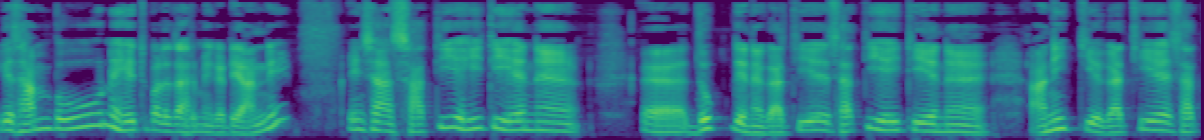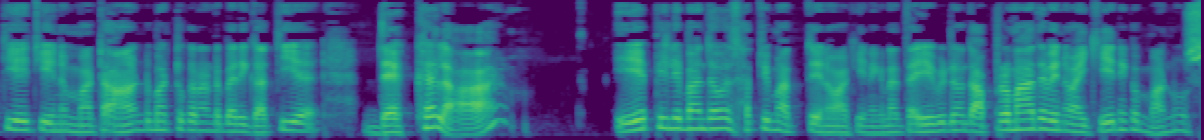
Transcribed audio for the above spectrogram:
ඒක සම්පූර්ණ හේතුඵල ධර්මයකට යන්නේ. ඒ නිසා සතියෙහි තියෙන දුක් දෙන ගතිය, සතියෙහි තියෙන අනිත්‍ය ගතිය, සතියේ තියෙන මට ආණ්ඩු මට්ටු කරන්න බැරි ගතිය දැකලා ඒ පිළිබඳව සතිමත් වෙනවා කියන එක නැත්නම් ඒ පිළිබඳව අප්‍රමාද වෙනවයි කියන එක මනුස්ස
